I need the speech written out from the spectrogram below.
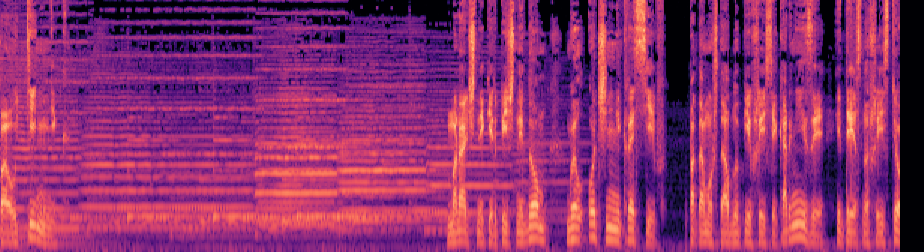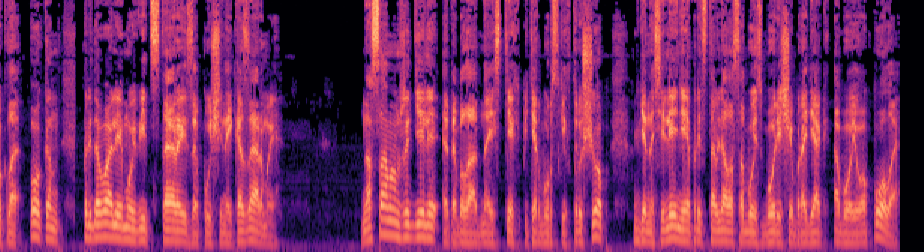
Паутинник Мрачный кирпичный дом был очень некрасив, потому что облупившиеся карнизы и треснувшие стекла окон придавали ему вид старой запущенной казармы. На самом же деле это была одна из тех петербургских трущоб, где население представляло собой сборище бродяг обоего пола.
